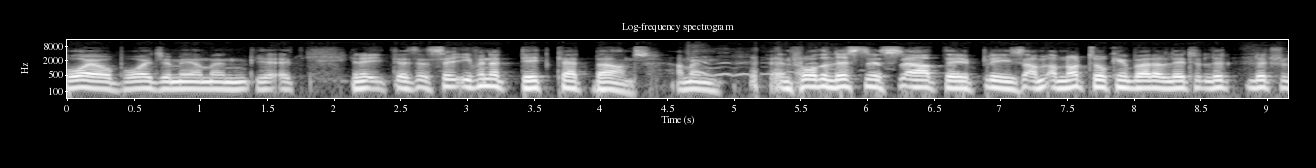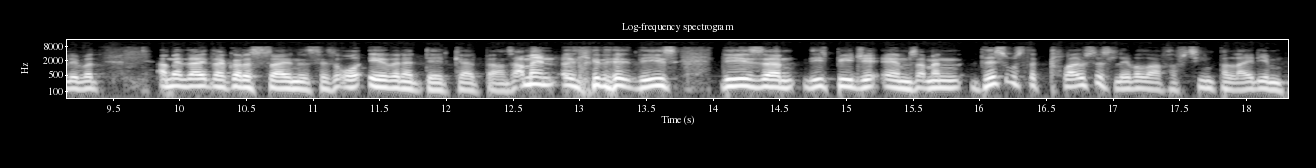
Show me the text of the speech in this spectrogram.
boy, oh boy, Jimmy, I mean, yeah, you know, as I say, even a dead cat bounce. I mean, and for the listeners out there, please, I'm, I'm not talking about it lit- lit- literally, but I mean, they, they've got a saying that says, or even a dead cat bounce. I mean, these these um, these PGMs. I mean, this was the closest level I've seen palladium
